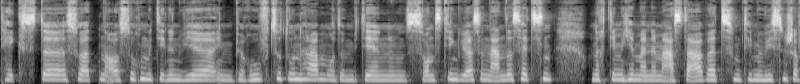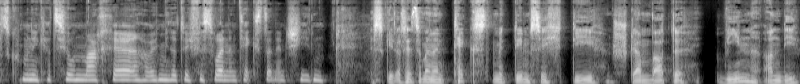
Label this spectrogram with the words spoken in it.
Textsorten aussuchen, mit denen wir im Beruf zu tun haben oder mit denen wir uns sonst irgendwie auseinandersetzen. Und nachdem ich ja meine Masterarbeit zum Thema Wissenschaftskommunikation mache, habe ich mich natürlich für so einen Text dann entschieden. Es geht also jetzt um einen Text, mit dem sich die Sternwarte Wien an die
